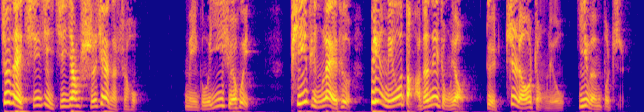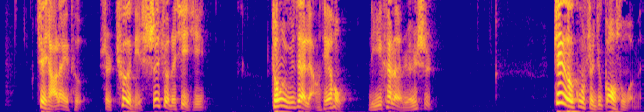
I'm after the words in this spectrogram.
就在奇迹即将实现的时候，美国医学会批评赖特并没有打的那种药对治疗肿瘤一文不值。这下赖特是彻底失去了信心。终于在两天后离开了人世。这个故事就告诉我们：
